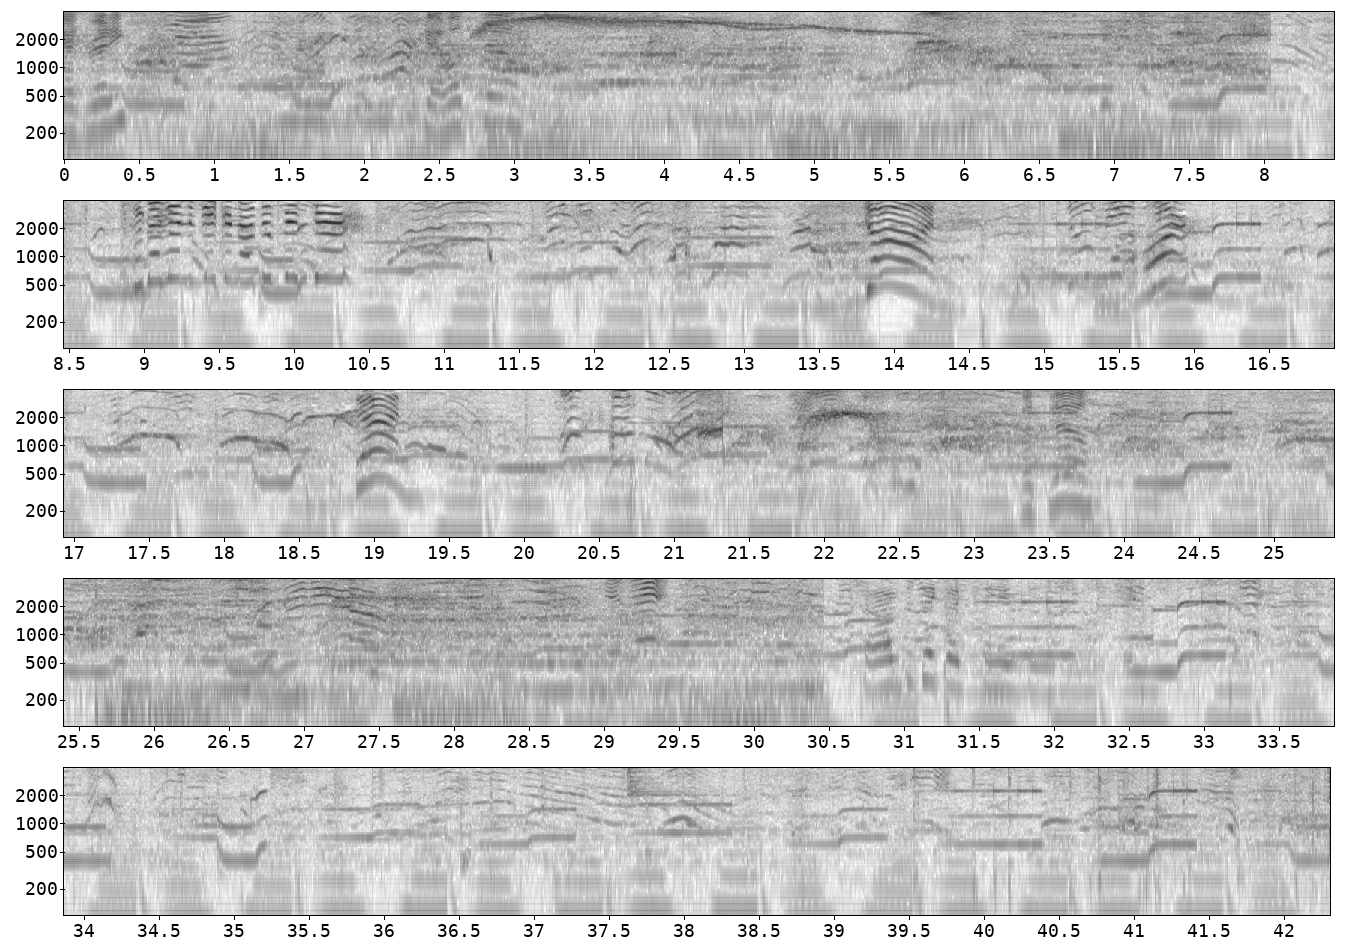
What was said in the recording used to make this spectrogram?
guys ready? Yeah. Okay, hold still. You guys want to take another picture? Done. One more. Done. Oh, come on. Hold still. To take like 20 of these.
